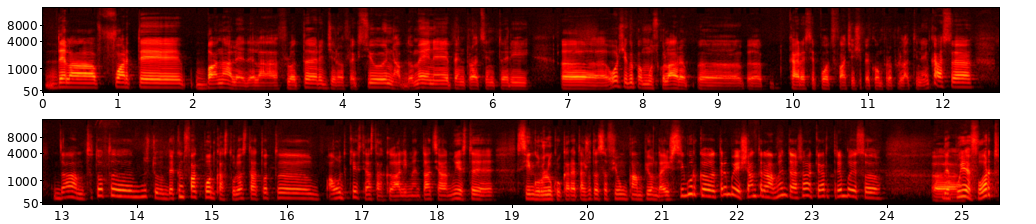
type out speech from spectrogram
de la foarte banale, de la flotări, genoflexiuni, abdomene, pentru a-ți întări uh, orice grupă musculară uh, uh, care se pot face și pe cont propriu la tine în casă. Da, tot, uh, nu știu, de când fac podcastul ăsta, tot uh, aud chestia asta, că alimentația nu este singurul lucru care te ajută să fii un campion, dar ești sigur că trebuie și antrenamente, așa, chiar trebuie să Uh, depui efort?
